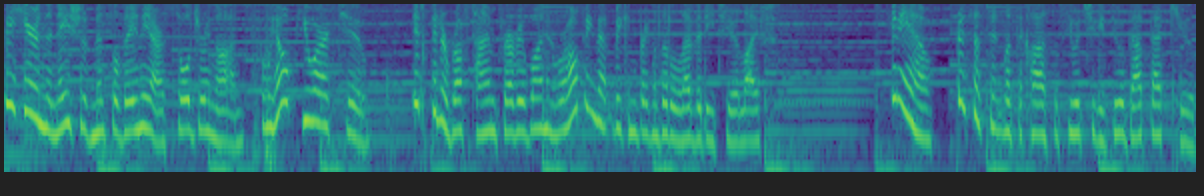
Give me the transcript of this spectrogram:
We here in the nation of Mintsylvania are soldiering on, and we hope you are too. It's been a rough time for everyone, and we're hoping that we can bring a little levity to your life. Anyhow, Princess Mint went to Klaus to see what she could do about that cube.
